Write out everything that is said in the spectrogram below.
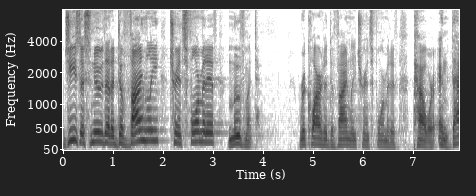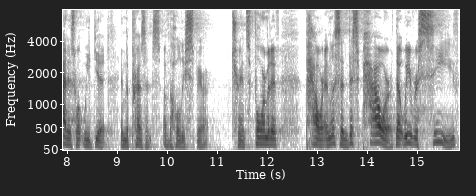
Jesus knew that a divinely transformative movement required a divinely transformative power. And that is what we get in the presence of the Holy Spirit transformative power. And listen, this power that we receive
